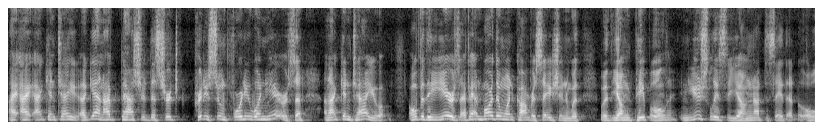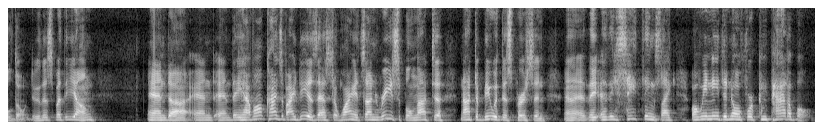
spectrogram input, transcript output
I, I, I can tell you, again, I've pastored this church pretty soon 41 years, and, and I can tell you, over the years, I've had more than one conversation with, with young people, and usually it's the young, not to say that the old don't do this, but the young. And, uh, and, and they have all kinds of ideas as to why it's unreasonable not to, not to be with this person. And they, they say things like, well, we need to know if we're compatible.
